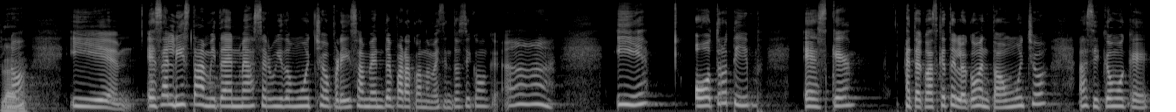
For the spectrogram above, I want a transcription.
¿no? Y em, esa lista a mí también me ha servido mucho precisamente para cuando me siento así como que... Ah. Y otro tip es que, ¿te acuerdas que te lo he comentado mucho? Así como que,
